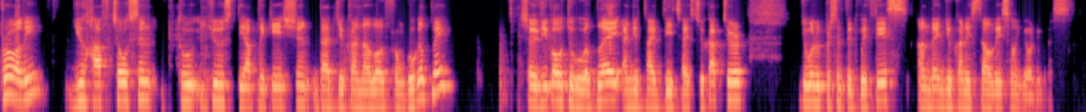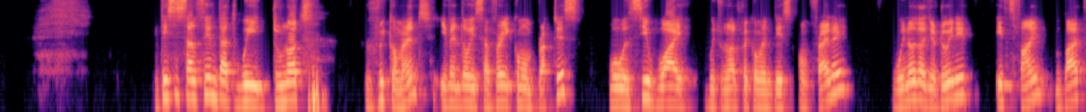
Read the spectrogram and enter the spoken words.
probably you have chosen to use the application that you can download from Google Play so if you go to Google Play and you type DHIS2 Capture, you will be presented with this, and then you can install this on your device. This is something that we do not recommend, even though it's a very common practice. We will see why we do not recommend this on Friday. We know that you're doing it, it's fine, but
